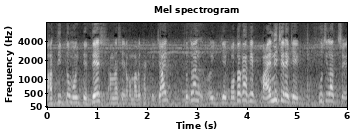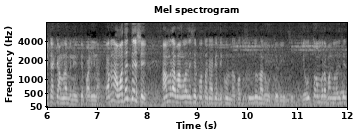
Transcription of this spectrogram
ভ্রাতৃত্ব মৈত্রের দেশ, আমরা সেরকমভাবে থাকতে চাই। সুতরাং ওই যে পতাকাকে পায়ের নিচে রেখে কুচিলাচ্ছে, এটাকে আমরা মেনে নিতে পারি না। কারণ আমাদের দেশে আমরা বাংলাদেশের পতাকাকে দেখুন না, কত সুন্দরভাবে উঠতে দিয়েছি। কেউ তো আমরা বাংলাদেশের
